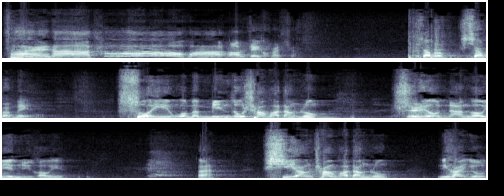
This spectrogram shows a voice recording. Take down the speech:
在那桃花老是这块儿响，下边下边没有，所以我们民族唱法当中只有男高音女高音，哎，西洋唱法当中。你看，有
